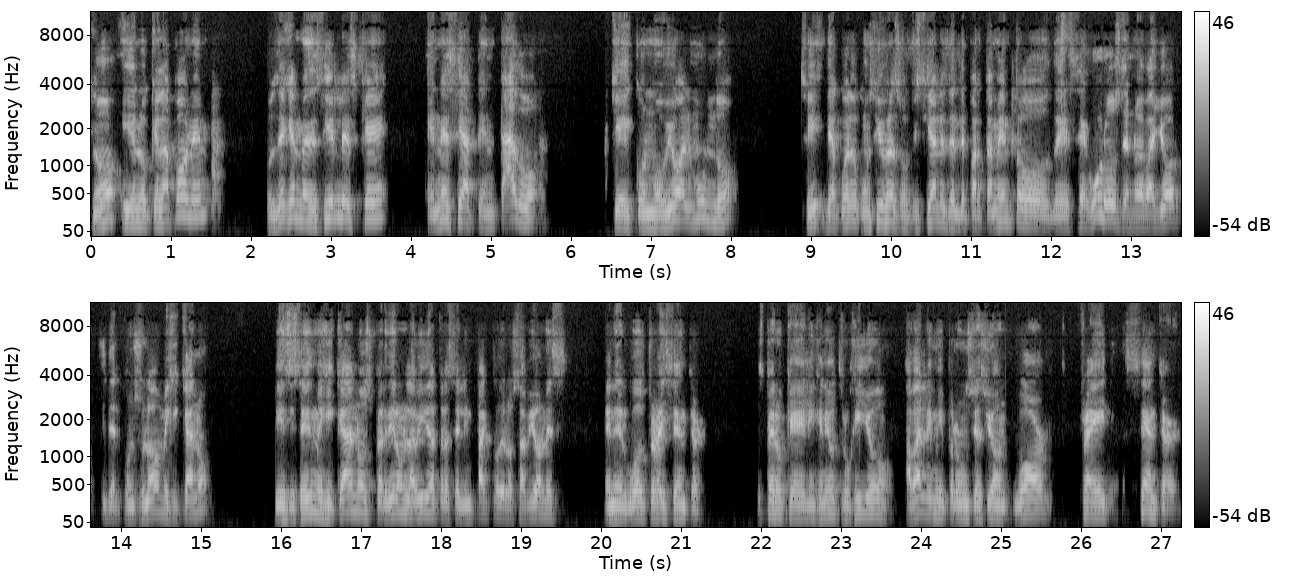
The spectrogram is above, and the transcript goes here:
¿No? Y en lo que la ponen, pues déjenme decirles que en ese atentado que conmovió al mundo, ¿sí? de acuerdo con cifras oficiales del Departamento de Seguros de Nueva York y del Consulado Mexicano, 16 mexicanos perdieron la vida tras el impacto de los aviones en el World Trade Center. Espero que el ingeniero Trujillo avale mi pronunciación, World Trade Center.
